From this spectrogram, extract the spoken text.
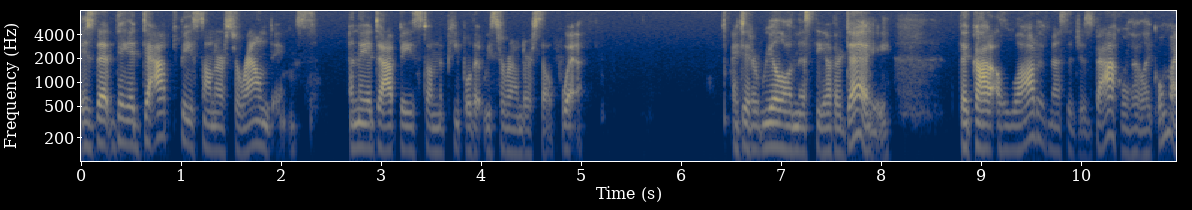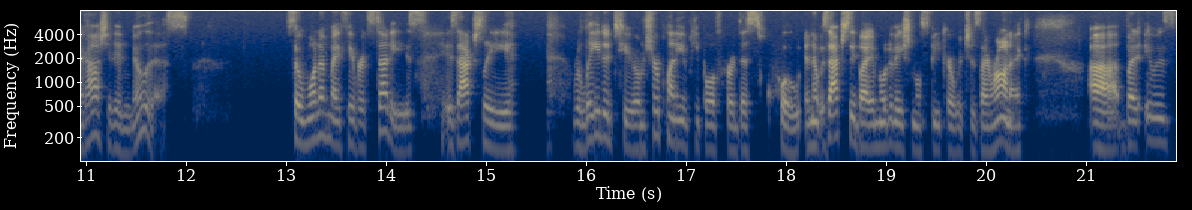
is that they adapt based on our surroundings and they adapt based on the people that we surround ourselves with. I did a reel on this the other day that got a lot of messages back where they're like, oh my gosh, I didn't know this. So, one of my favorite studies is actually related to, I'm sure plenty of people have heard this quote, and it was actually by a motivational speaker, which is ironic. Uh, but it was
